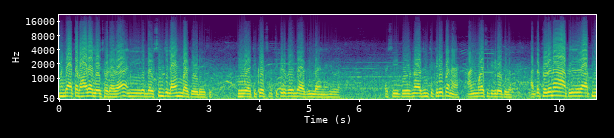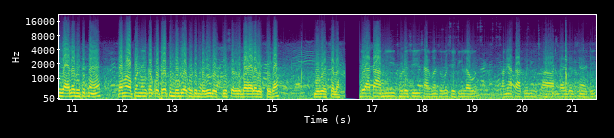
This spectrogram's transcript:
म्हणजे आता बाहेर आले थोड्या वेळा आणि दर्शनची लाईन बाकी एवढी आहे ती. तिकड तिकडपर्यंत अजून लाईन आहे बघा. अशी पूर्ण अजून तिकडे पण आहे. आम्ही मग तिकडे होतो आता थोडं ना आपल्याला आपण जायला भेटत नाही. त्यामुळे आपण एका कोपऱ्यातून बघूया कुठून तरी भेटतील सर बघायला भेटते का? बघूया चला. आता आम्ही थोडीशी साहेबांसोबत सेटिंग लावून आम्ही आता आतमध्ये दर्शनासाठी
